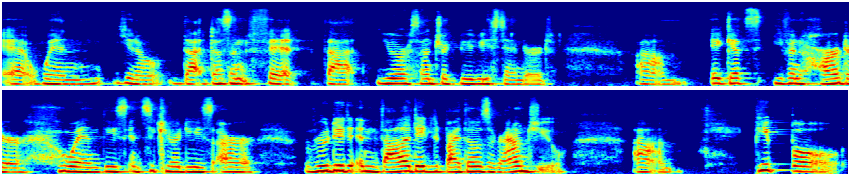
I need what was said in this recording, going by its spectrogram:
uh, when you know that doesn't fit that Eurocentric beauty standard. Um, it gets even harder when these insecurities are rooted and validated by those around you. Um, people,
